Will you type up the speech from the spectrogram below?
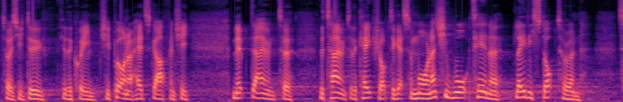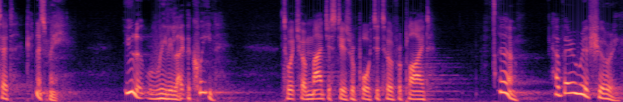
So, as you do if you're the Queen, she put on her headscarf and she nipped down to the town to the cake shop to get some more. And as she walked in, a lady stopped her and said, Goodness me, you look really like the Queen. To which Her Majesty is reported to have replied, Oh, how very reassuring.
